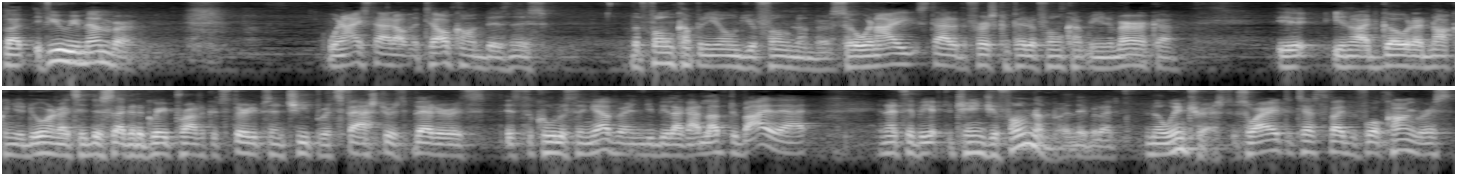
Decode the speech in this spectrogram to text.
But if you remember, when I started out in the telecom business, the phone company owned your phone number. So when I started the first competitive phone company in America, it, you know, I'd go and I'd knock on your door and I'd say, "This, I got a great product. It's thirty percent cheaper. It's faster. It's better. It's it's the coolest thing ever." And you'd be like, "I'd love to buy that." And I'd say, "But you have to change your phone number." And they'd be like, "No interest." So I had to testify before Congress,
